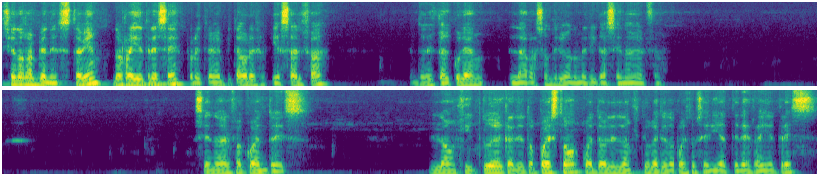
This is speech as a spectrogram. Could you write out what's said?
Siendo campeones, ¿está bien? 2 raíz de 13, por el teorema de Pitágoras aquí es alfa. Entonces calculan la razón trigonométrica seno de alfa. Seno de alfa, ¿cuánto es? Longitud del cateto opuesto. ¿Cuánto vale la longitud del cateto opuesto? Sería 3 raíz de 3.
